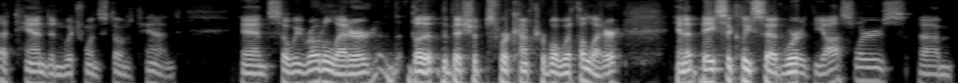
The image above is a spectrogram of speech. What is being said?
attend and which ones don't attend. And so we wrote a letter. The, the bishops were comfortable with the letter. And it basically said, We're the Oslers. Um,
